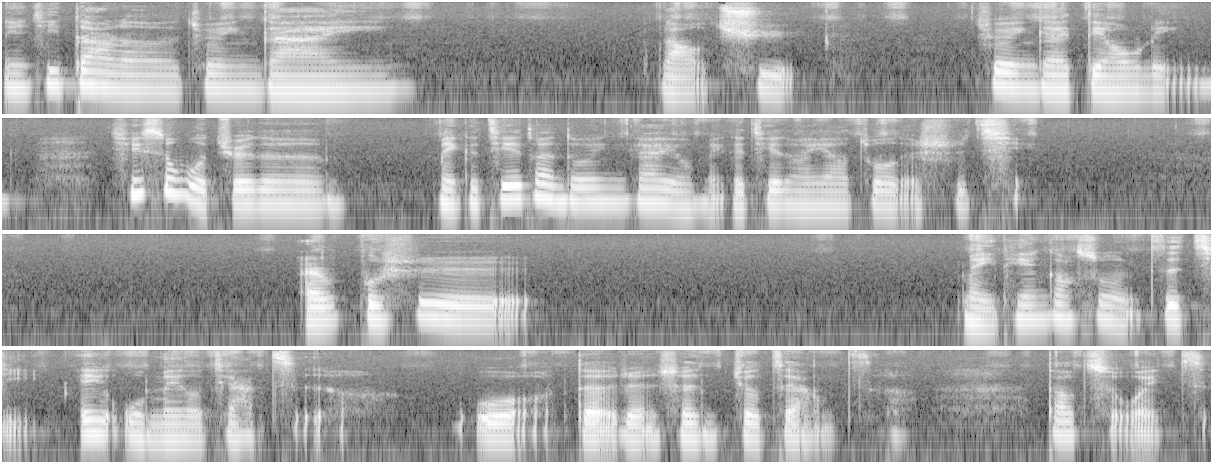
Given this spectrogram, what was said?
年纪大了就应该老去。就应该凋零。其实我觉得每个阶段都应该有每个阶段要做的事情，而不是每天告诉你自己：“哎，我没有价值了，我的人生就这样子了，到此为止。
